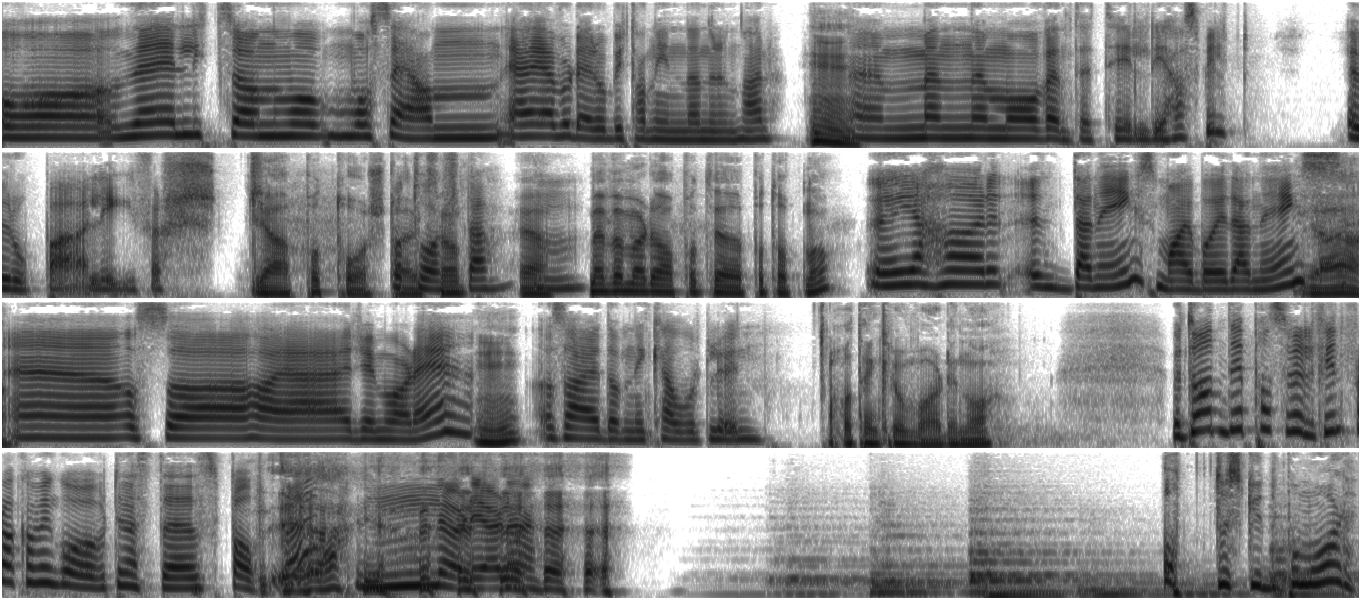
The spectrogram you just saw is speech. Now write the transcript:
Og det er litt sånn må, må se han jeg, jeg vurderer å bytte han inn denne runden her, Mm. Eh, men må vente til de har spilt Europaliga først. Ja, på torsdag. På torsdag, Ja. mm. Men hvem er det du har på, på topp nå? Eh, Jeg har Danny Ings, my boy Danny Ings, Ja. eh, og så har jeg Jamie Warley, mm. og så har jeg Dominic Calvert-Lewin. Hva tenker du om Vardi nå? Vet du hva, Det passer veldig fint, for da kan vi gå over til neste spalte. Ja. det! Åtte skudd på mål.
